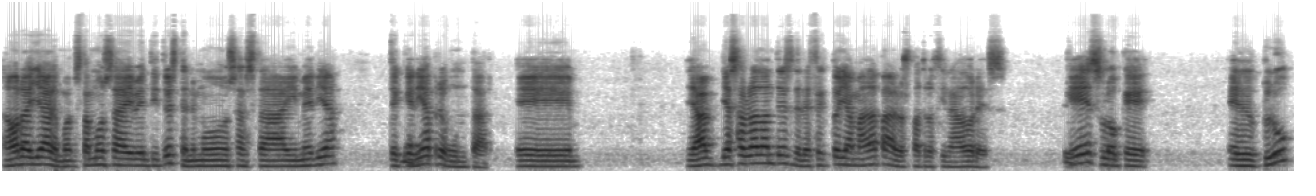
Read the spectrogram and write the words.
ahora ya estamos a 23, tenemos hasta y media. Te quería preguntar, eh, ya, ya has hablado antes del efecto llamada para los patrocinadores. ¿Qué es lo que el club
